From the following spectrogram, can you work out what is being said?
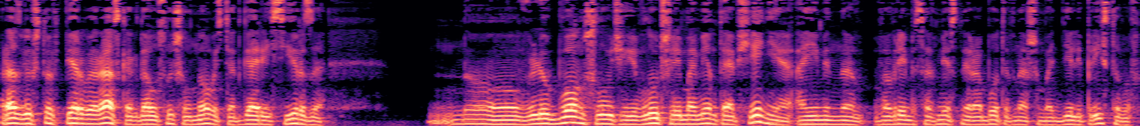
Разве что в первый раз, когда услышал новость от Гарри Сирза, но в любом случае, в лучшие моменты общения, а именно во время совместной работы в нашем отделе приставов,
